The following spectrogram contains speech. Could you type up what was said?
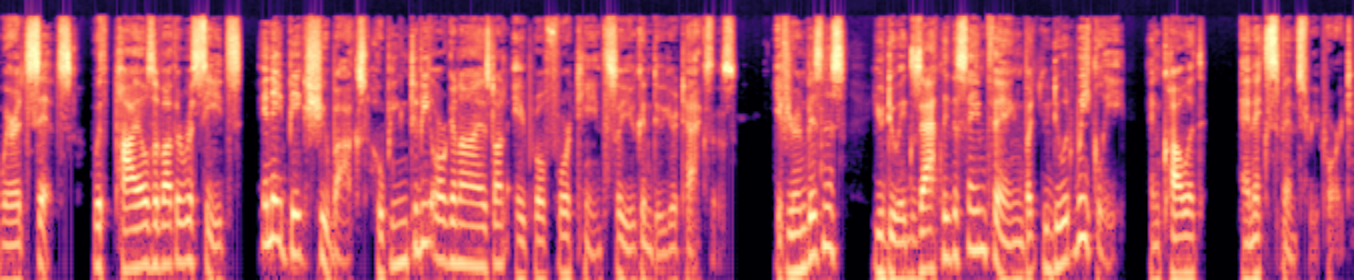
where it sits, with piles of other receipts, in a big shoebox, hoping to be organized on April 14th so you can do your taxes. If you're in business, you do exactly the same thing, but you do it weekly and call it an expense report.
